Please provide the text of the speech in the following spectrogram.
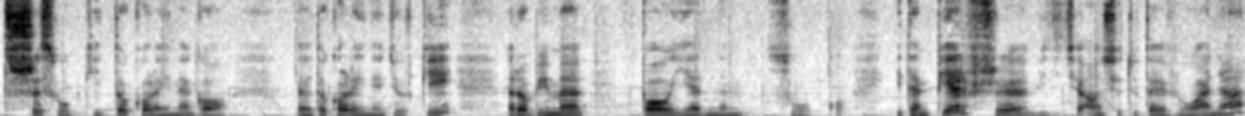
trzy słupki do kolejnego, e, do kolejnej dziurki, robimy po jednym słupku. I ten pierwszy, widzicie, on się tutaj wyłania,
